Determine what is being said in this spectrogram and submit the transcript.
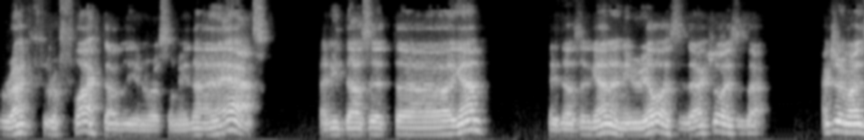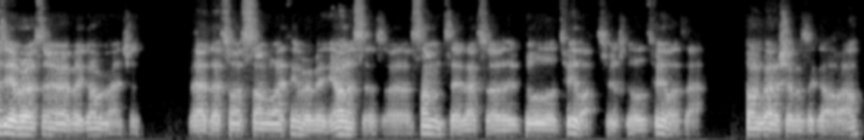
reflect on the universal Midah and ask that He does it uh, again. He does it again, and He realizes, actualizes that. Actually, reminds me of something Rabbi Gober mentioned. That that's what some I think Rabbi Yonah says. Uh, some say that's a Gula Tefillah. Serious Gula Tefillah that. Talking about Hashem as a Goel.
